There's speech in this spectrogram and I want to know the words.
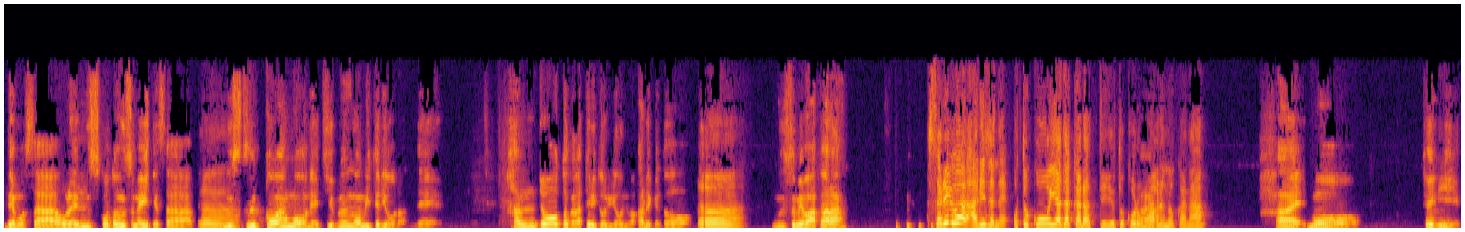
でもさ、俺、うん息子と娘いてさ、うん。息子はもうね、自分を見てるようなんで、感情とかが手に取るようにわかるけど、うん。娘わからん。それはあれじゃない男親だからっていうところもあるのかな、はい、もう、手に、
